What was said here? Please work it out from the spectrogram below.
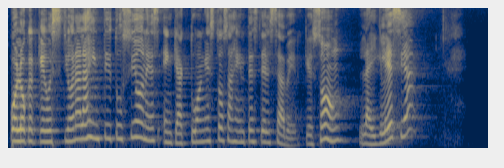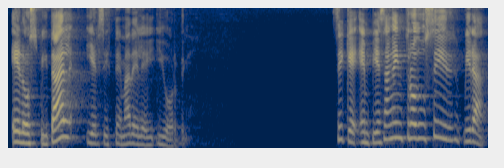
Por lo que cuestiona las instituciones en que actúan estos agentes del saber, que son la iglesia, el hospital y el sistema de ley y orden. Así que empiezan a introducir, mira,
